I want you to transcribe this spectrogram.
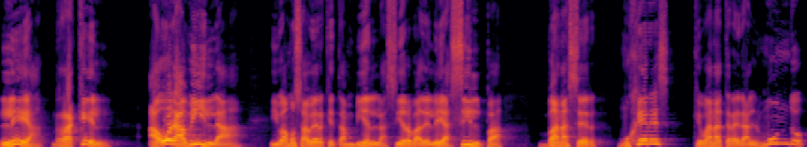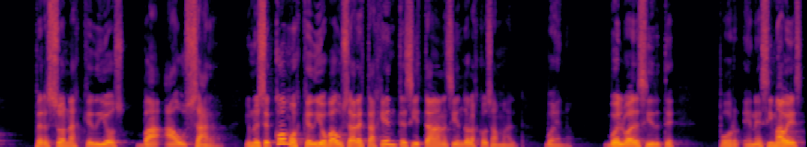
Lea, Raquel, ahora Vila, y vamos a ver que también la sierva de Lea, Silpa, van a ser mujeres que van a traer al mundo personas que Dios va a usar. Y uno dice, ¿cómo es que Dios va a usar a esta gente si están haciendo las cosas mal? Bueno, vuelvo a decirte, por enésima vez,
